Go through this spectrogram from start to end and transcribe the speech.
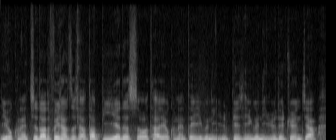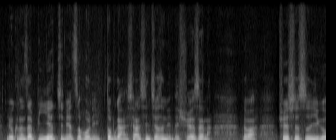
有可能知道的非常之少，到毕业的时候他有可能对一个领域变成一个领域的专家，有可能在毕业几年之后你都不敢相信这是你的学生了，对吧？确实是一个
